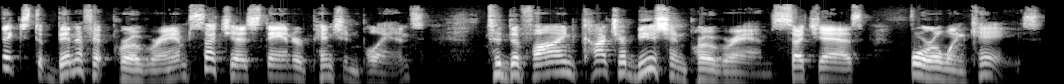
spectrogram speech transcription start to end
fixed benefit programs, such as standard pension plans, to defined contribution programs, such as 401ks.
